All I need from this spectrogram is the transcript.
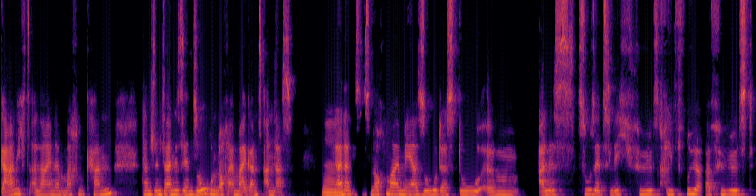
gar nichts alleine machen kann, dann sind deine Sensoren noch einmal ganz anders. Mhm. Ja, dann ist es noch mal mehr so, dass du ähm, alles zusätzlich fühlst, viel früher fühlst.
